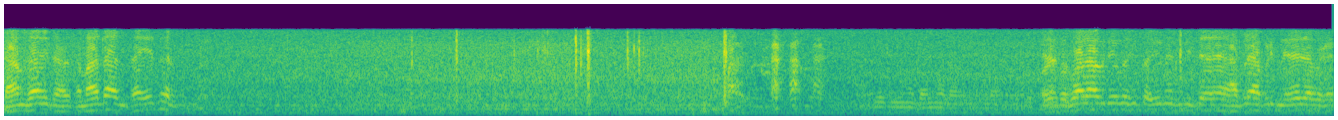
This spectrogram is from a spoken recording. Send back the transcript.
સામ સામે સમાધાન થાય એ ધર્મ. ભગવાન આ કશું કર્યું નથી બિચારા. આપણે આપણી મેરેજ આપણે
